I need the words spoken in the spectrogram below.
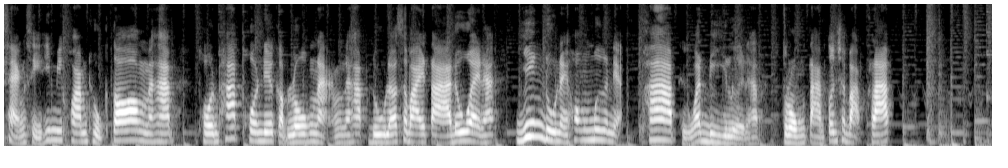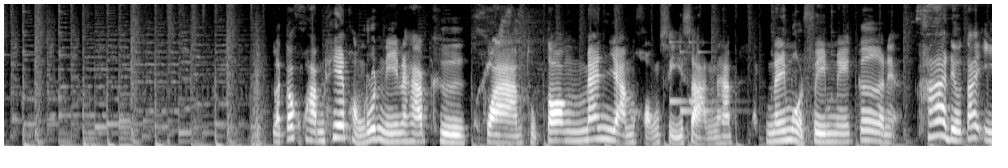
แสงสีที่มีความถูกต้องนะครับโทนภาพโทนเดียวกับโรงหนังนะครับดูแล้วสบายตาด้วยนะยิ่งดูในห้องมืดเนี่ยภาพถือว่าดีเลยนะครับตรงตามต้นฉบับครับแล้วก็ความเทพของรุ่นนี้นะครับ คือความถูกต้องแม่นยำของสีสันนะครับ ในโหมดฟิล์มเมเกอร์เนี่ยค่าเดลต้า E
